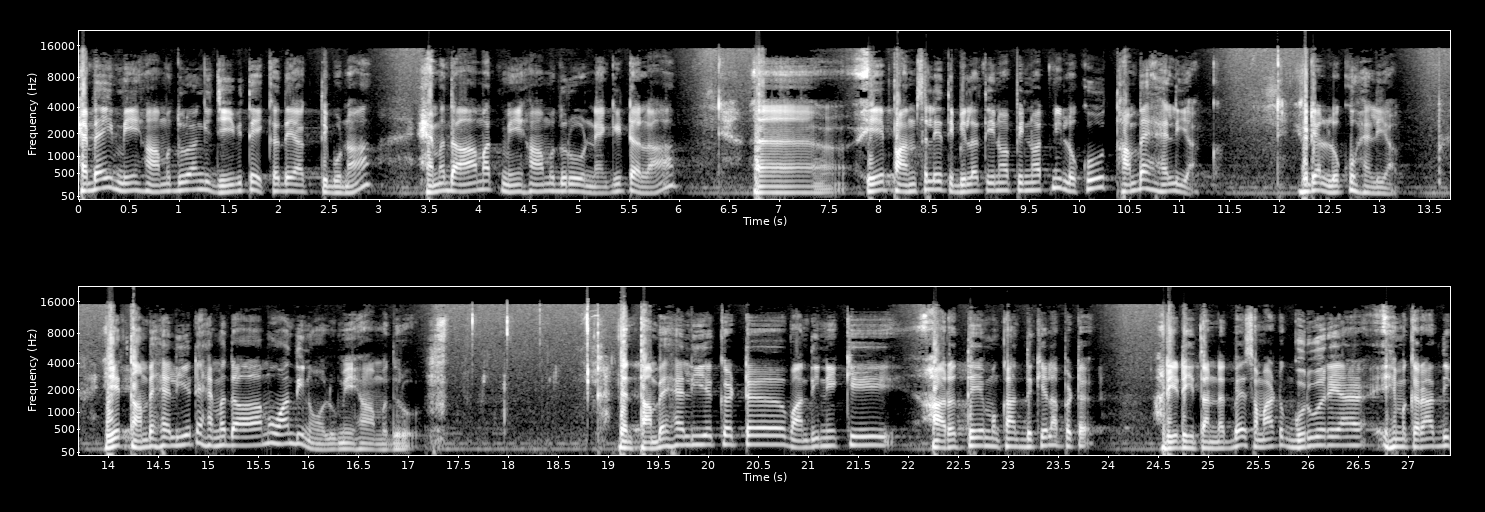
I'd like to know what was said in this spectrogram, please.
හැබැයි මේ හාමුදුරුවන්ගේ ජීවිත එක දෙයක් තිබුණා හැමදාමත් මේ හාමුදුරුවෝ නැගිටලා ඒ පන්සලේ තිබිලතිනව පින්වත්නි ලොකු තඹ හැලියක්. එකට ලොකු හැලියක්. ඒ තඹ හැලියට හැමදාම වඳිනෝලු මේ හාමුදුරුවෝ. දැන් තඹ හැලියකට වඳින එකේ අර්ථය මොකක්ද කියලා අපට හරියට හිතන්නත් බෑ සමහරට ගුරුවරයා එහෙම කරද්දි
